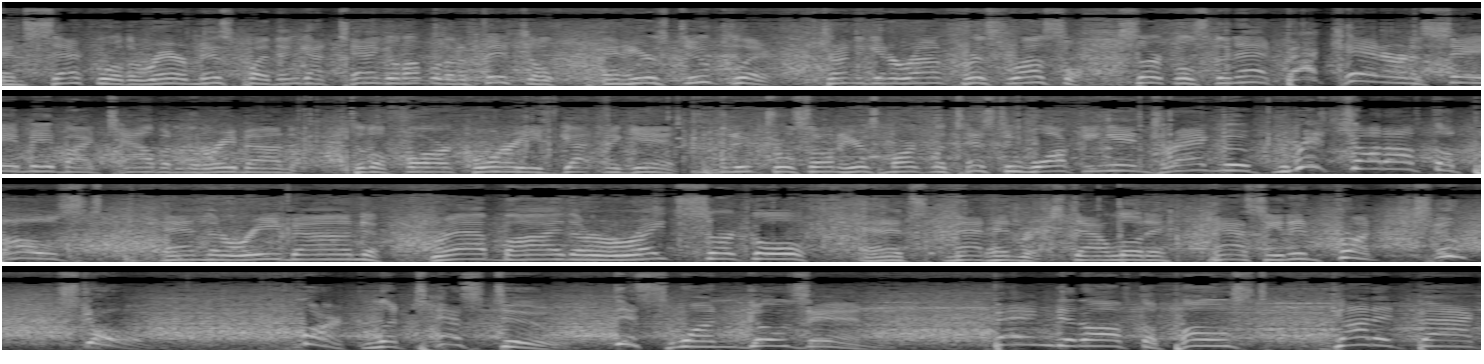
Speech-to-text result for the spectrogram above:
and Sekera, the rare misplay, then got tangled up with an official. And here's Duclair trying to get around Kris Russell. Circles the net. Backhander and a save made by Talbot and the rebound to the far corner. You've got McGinn. The neutral zone. Here's Mark Letestu walking in. Drag move. Wrist shot off the post. And the rebound grabbed by the right circle. And it's Matt Hendricks. Down low to Kassian in front. Shoot. Score. Mark Letestu. This one goes in. Banged it off the post. Got it back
